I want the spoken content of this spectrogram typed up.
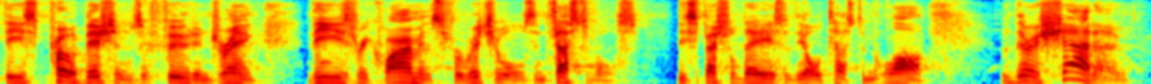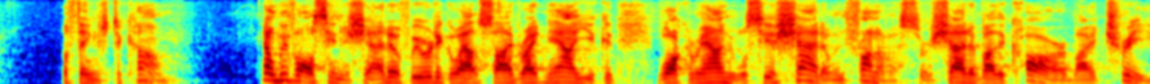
these prohibitions of food and drink, these requirements for rituals and festivals, these special days of the Old Testament law, they're a shadow of things to come. Now, we've all seen a shadow. If we were to go outside right now, you could walk around and we'll see a shadow in front of us, or a shadow by the car or by a tree.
